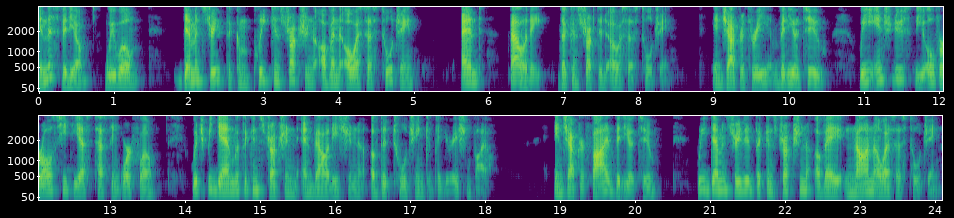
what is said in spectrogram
In this video, we will demonstrate the complete construction of an OSS toolchain and validate the constructed OSS toolchain. In Chapter 3, Video 2, we introduce the overall CTS testing workflow, which began with the construction and validation of the toolchain configuration file. In Chapter 5, Video 2, we demonstrated the construction of a non-OSS toolchain.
